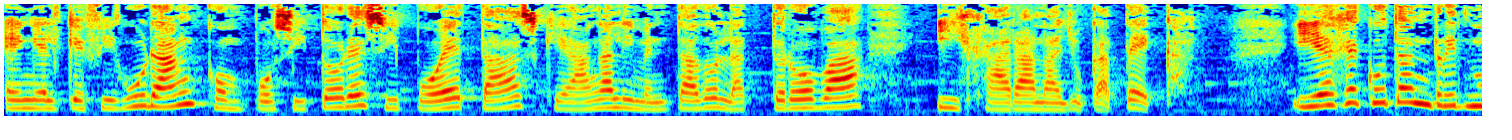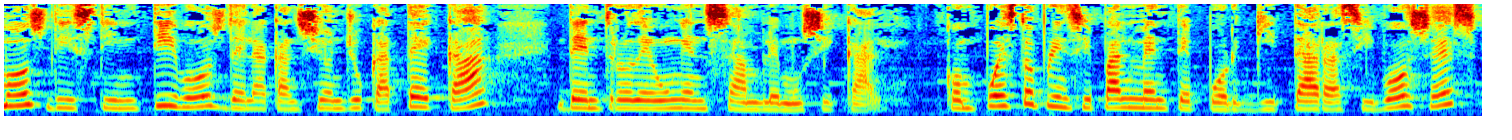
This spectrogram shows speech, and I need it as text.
en el que figuran compositores y poetas que han alimentado la trova y jarana yucateca y ejecutan ritmos distintivos de la canción yucateca dentro de un ensamble musical compuesto principalmente por guitarras y voces,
